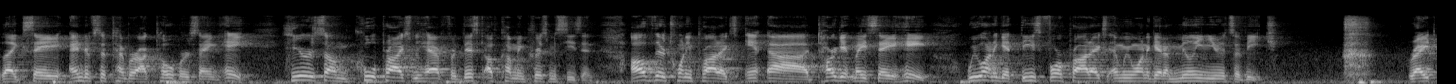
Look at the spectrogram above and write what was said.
like, say, end of September, October, saying, hey, here's some cool products we have for this upcoming Christmas season. Of their 20 products, uh, Target may say, hey, we want to get these four products and we want to get a million units of each. right?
